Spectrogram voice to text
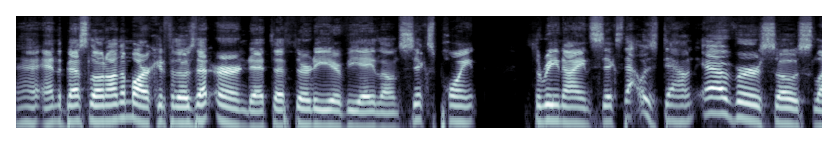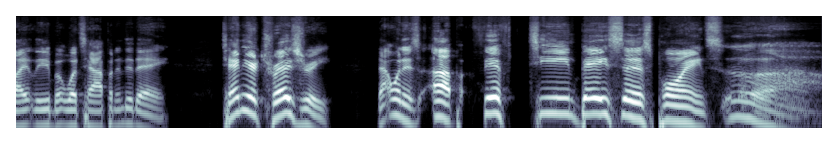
Eh, and the best loan on the market for those that earned it, the 30 year VA loan, 6.396. That was down ever so slightly, but what's happening today? 10 year Treasury, that one is up 15 basis points. Ugh.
